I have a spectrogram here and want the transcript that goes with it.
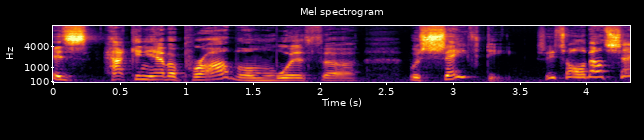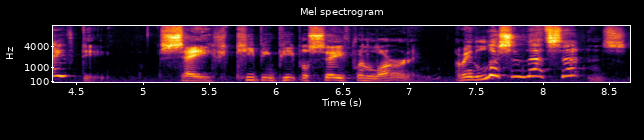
it's how can you have a problem with uh, with safety? See, it's all about safety. Safe, keeping people safe when learning. I mean, listen to that sentence.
